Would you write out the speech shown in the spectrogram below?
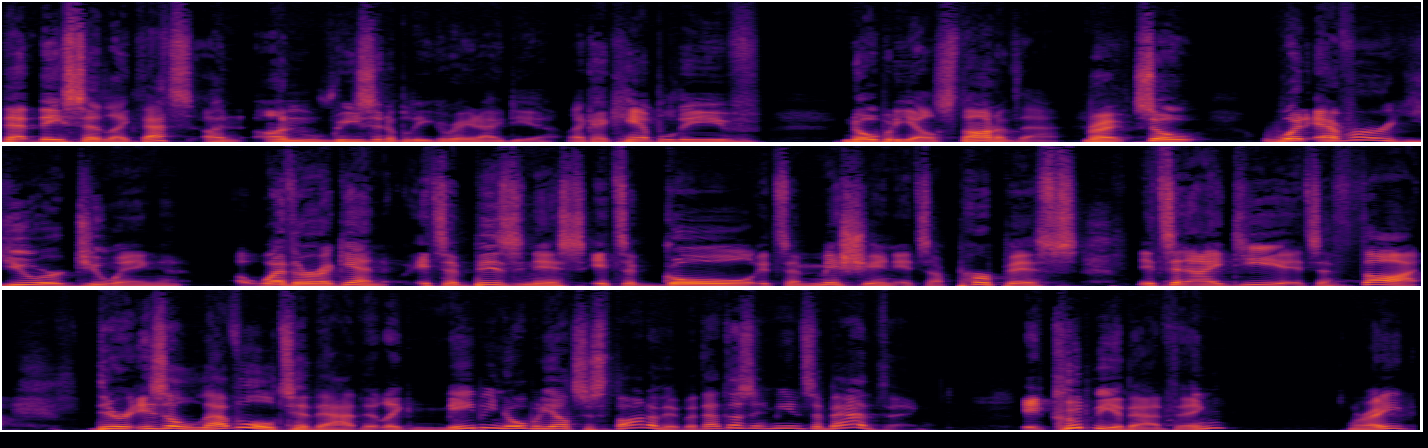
that they said like that's an unreasonably great idea. Like I can't believe nobody else thought of that. Right. So whatever you are doing, whether again it's a business, it's a goal, it's a mission, it's a purpose, it's an idea, it's a thought, there is a level to that that like maybe nobody else has thought of it, but that doesn't mean it's a bad thing. It could be a bad thing, right?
